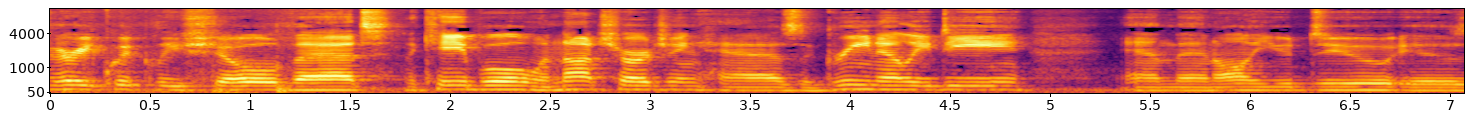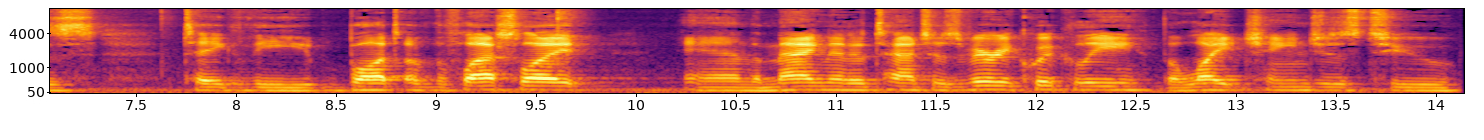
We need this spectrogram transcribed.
very quickly show that the cable when not charging has a green LED and then all you do is take the butt of the flashlight and the magnet attaches very quickly. The light changes to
